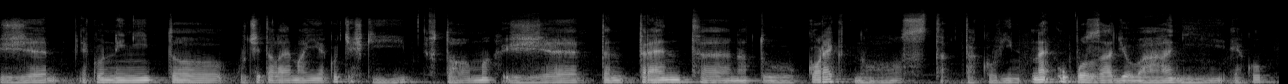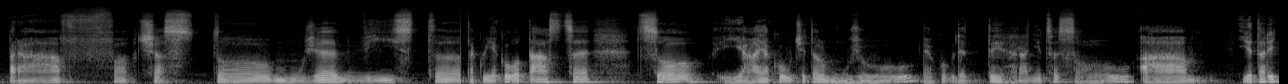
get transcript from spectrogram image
že jako nyní to učitelé mají jako těžký v tom, že ten trend na tu korektnost, takový neupozadování jako práv často to může výst takový jako otázce, co já jako učitel můžu, jako kde ty hranice jsou. A je tady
